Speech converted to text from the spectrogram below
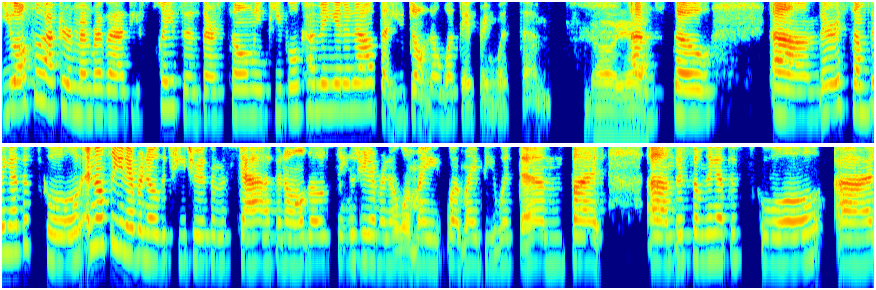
you also have to remember that at these places, there are so many people coming in and out that you don't know what they bring with them. Oh yeah. Um, so um, there is something at the school, and also you never know the teachers and the staff and all those things. You never know what might what might be with them. But um, there's something at the school. Uh,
